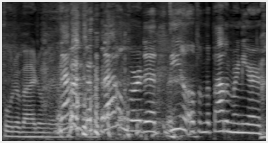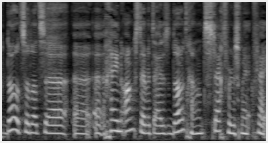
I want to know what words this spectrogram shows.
poeder bij doen. en- Daarom, daarom worden dieren op een bepaalde manier gedood, zodat ze eh, eh, geen angst hebben tijdens het doodgaan. Want het is slecht voor de sma- vle-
